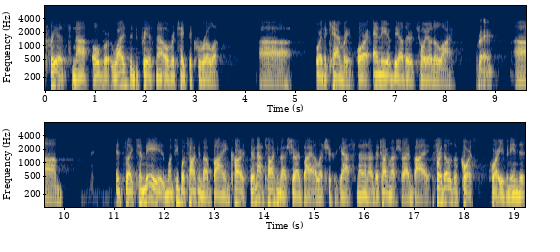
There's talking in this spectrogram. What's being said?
Prius not over? Why did the Prius not overtake the Corolla? Uh, or the Camry or any of the other Toyota line. Right. Um, it's like to me, when people are talking about buying cars, they're not talking about should I buy electric or gas. No, no, no. They're talking about should I buy for those, of course, who are even in this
